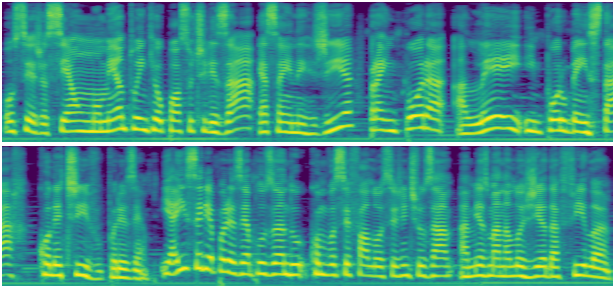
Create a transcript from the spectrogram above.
ou seja, se é um momento em que eu posso utilizar essa energia para impor a, a lei, impor o bem-estar coletivo, por exemplo. E aí seria, por exemplo, usando, como você falou, se a gente usar a mesma analogia da fila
